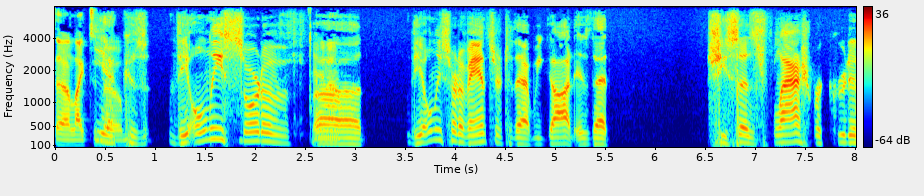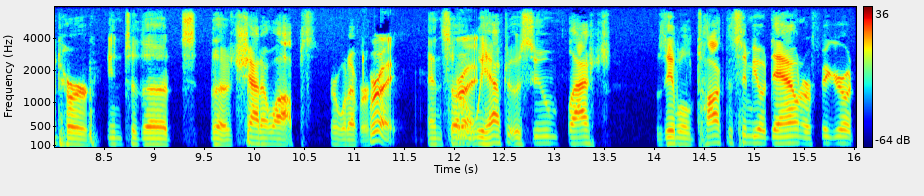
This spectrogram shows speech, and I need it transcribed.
that I'd like to yeah, know? because the only sort of, You know? uh, the only sort of answer to that we got is that she says Flash recruited her into the the Shadow Ops or whatever. Right. And so Right. we have to assume Flash was able to talk the symbiote down or figure out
